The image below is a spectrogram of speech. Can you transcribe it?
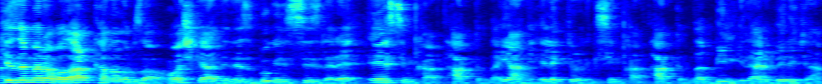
Herkese merhabalar, kanalımıza hoş geldiniz. Bugün sizlere e-sim kart hakkında yani elektronik sim kart hakkında bilgiler vereceğim.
